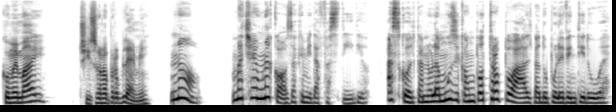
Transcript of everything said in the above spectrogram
Come mai? Ci sono problemi? No, ma c'è una cosa che mi dà fastidio. Ascoltano la musica un po' troppo alta dopo le 22.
